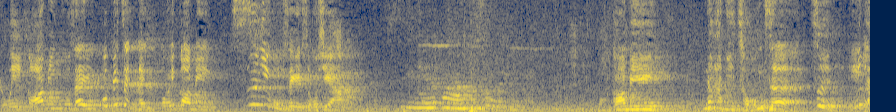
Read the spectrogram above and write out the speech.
二位高明夫人不必争论，为高明死你。无罪所想。王高明，那你。从实罪了。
